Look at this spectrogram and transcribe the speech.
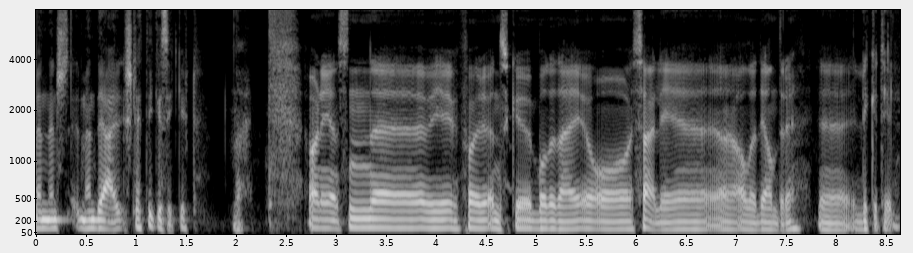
Men, men det er slett ikke sikkert. Nei. Arne Jensen, vi får ønske både deg og særlig alle de andre lykke til.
